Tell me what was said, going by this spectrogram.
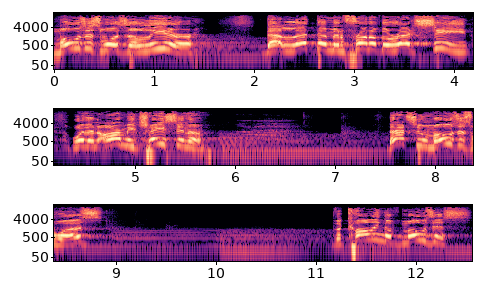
Moses was a leader that led them in front of the Red Sea with an army chasing them. That's who Moses was. The calling of Moses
